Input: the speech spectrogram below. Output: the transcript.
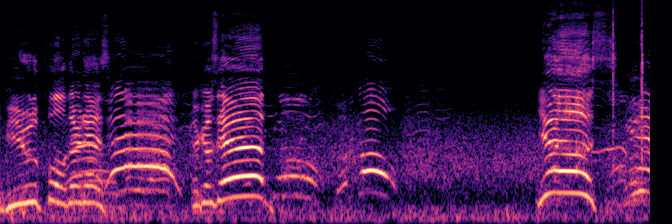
be beautiful. There it is. There goes Ab. Yes!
